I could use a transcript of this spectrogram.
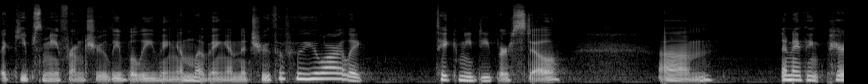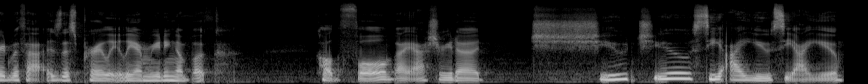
that keeps me from truly believing and living in the truth of who you are, like, take me deeper still. Um, and I think paired with that is this prayer lately. I'm reading a book called Full by Asheritah Ciu, C I U C I U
